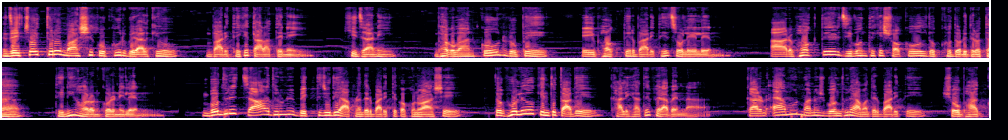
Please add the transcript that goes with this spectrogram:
যে চৈত্র মাসে কুকুর বিড়ালকেও বাড়ি থেকে তাড়াতে নেই। কি জানি ভগবান কোন রূপে এই ভক্তের বাড়িতে চলে এলেন। আর ভক্তের জীবন থেকে সকল দুঃখ, দরিদ্রতা তিনি হরণ করে নিলেন। বন্ধুরা, চার ধরনের ব্যক্তি যদি আপনাদের বাড়িতে কখনো আসে, তো ভুলেও কিন্তু তাদের খালি হাতে ফেরাবেন না। কারণ এমন মানুষ বন্ধুরা আমাদের বাড়িতে সৌভাগ্য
